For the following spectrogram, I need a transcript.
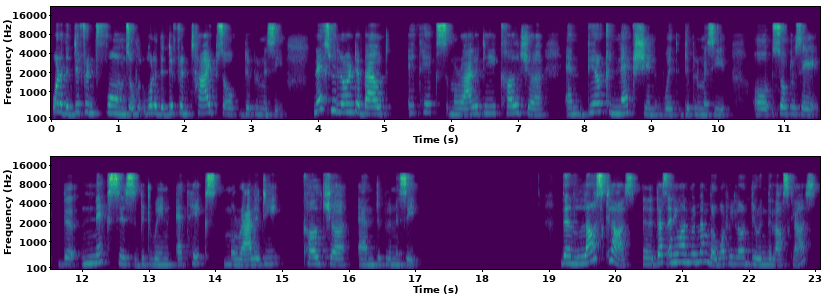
what are the different forms of, what are the different types of diplomacy. Next, we learned about ethics, morality, culture, and their connection with diplomacy, or so to say, the nexus between ethics, morality, culture, and diplomacy. Then last class, uh, does anyone remember what we learned during the last class?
